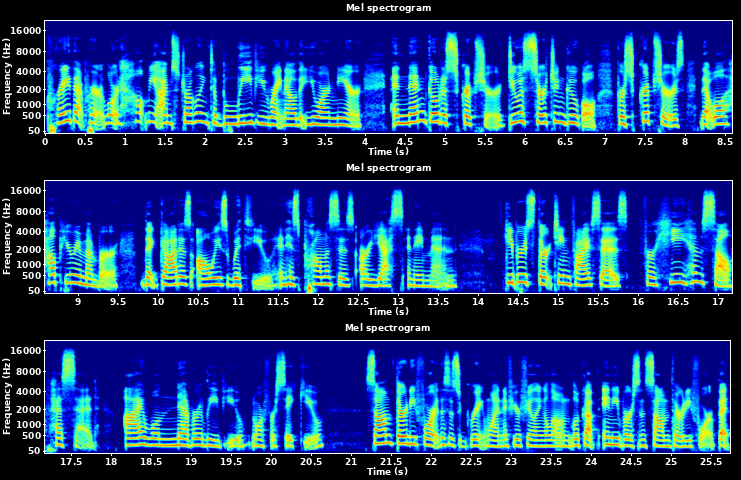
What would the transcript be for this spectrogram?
Pray that prayer. Lord, help me. I'm struggling to believe you right now that you are near. And then go to scripture. Do a search in Google for scriptures that will help you remember that God is always with you and his promises are yes and amen. Hebrews 13 5 says, For he himself has said, I will never leave you nor forsake you. Psalm 34, this is a great one if you're feeling alone. Look up any verse in Psalm 34. But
